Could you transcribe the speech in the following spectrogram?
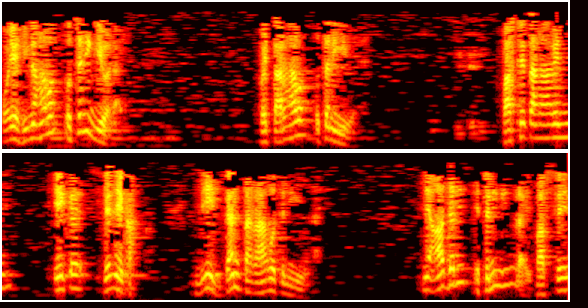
ඔය හිනහව ඔතනින් ඉවරයි. ඔය තරහව ඔතනින් ඉවරයි. පස්සේ තරහ වෙන්නේ ඒක වෙන එකක්. මේ දැන් තරහව ඔතනින් ඉවරයි. මේ ආදරේ එතනින් ඉවරයි. පස්සේ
